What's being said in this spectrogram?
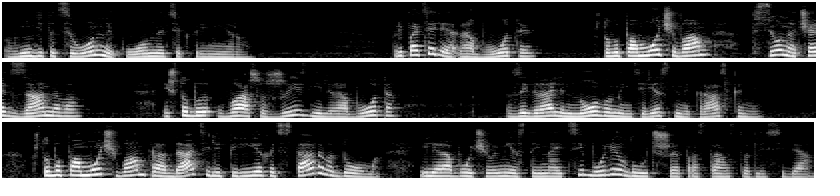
в медитационной комнате, к примеру, при потере работы, чтобы помочь вам все начать заново, и чтобы ваша жизнь или работа заиграли новыми интересными красками, чтобы помочь вам продать или переехать с старого дома или рабочего места и найти более лучшее пространство для себя,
